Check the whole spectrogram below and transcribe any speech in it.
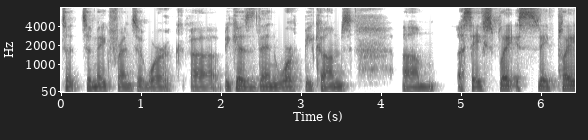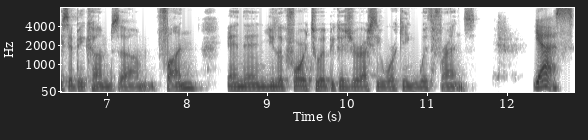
to to make friends at work uh, because then work becomes um, a safe place. Safe place. It becomes um, fun, and then you look forward to it because you're actually working with friends. Yes,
